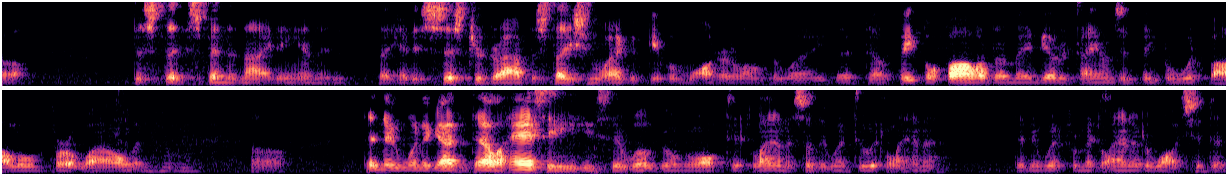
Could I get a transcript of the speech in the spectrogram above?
uh, to st- spend the night in, and they had his sister drive the station wagon, give them water along the way. But uh, people followed them. They'd go to towns, and people would follow them for a while. And uh, then they, when they got to Tallahassee, he said, "Well, we're going to walk to Atlanta." So they went to Atlanta. Then they went from Atlanta to Washington.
